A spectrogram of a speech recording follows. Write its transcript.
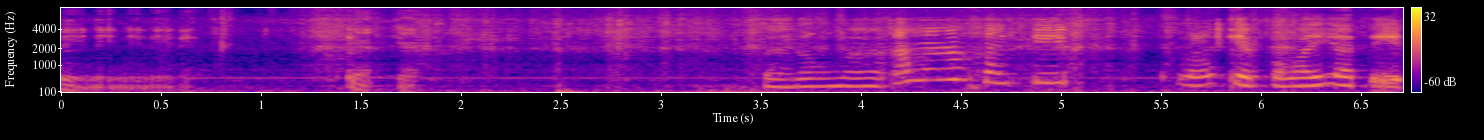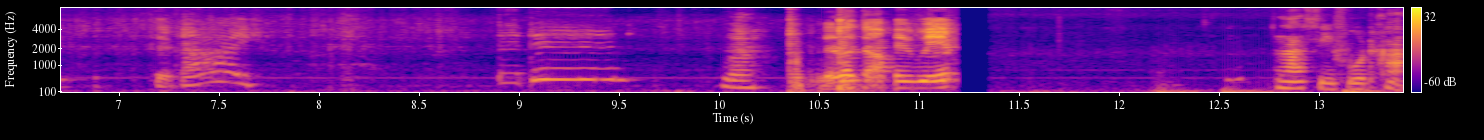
นี่นี่นี่นี่แกะแกะใส่ลงมาอ้าไข่ติดน้องเก็บเอาไว้อย่าติดเสียได้เด่นมาเดี๋ยวเราจะเอาไปเวฟราดซีฟู้ดค่ะ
